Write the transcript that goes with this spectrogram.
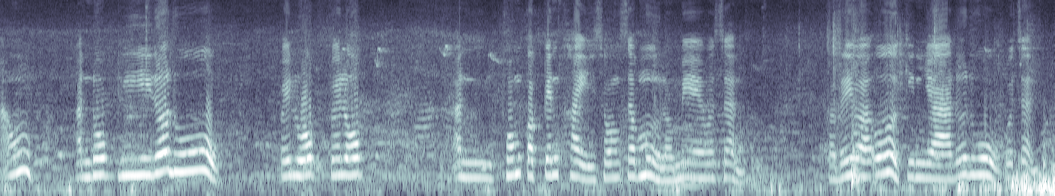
เอาอันดกดีเด้อลูกไปลบไปลบ อันผมก็เป็นไข้สองสามมื้อแล้วแม่ว่าซั่นก็เลยว่า เออกินยาเด้อลูกว่าซั่นอัน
